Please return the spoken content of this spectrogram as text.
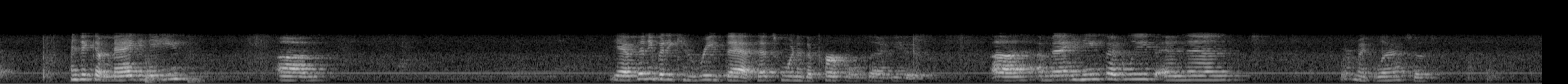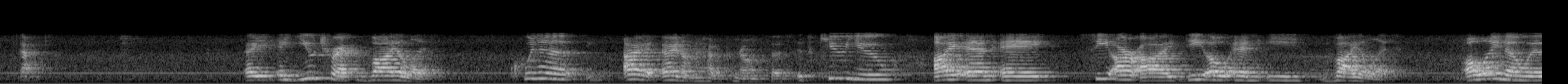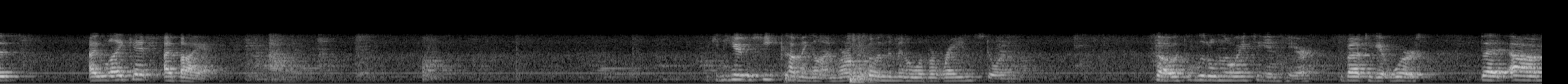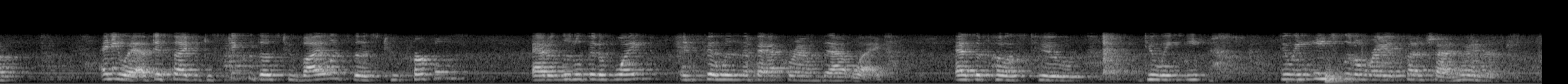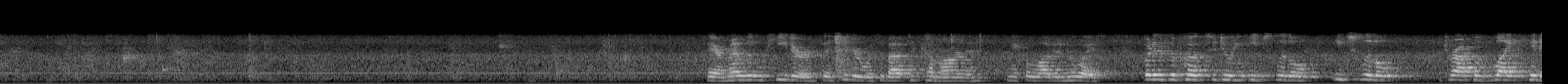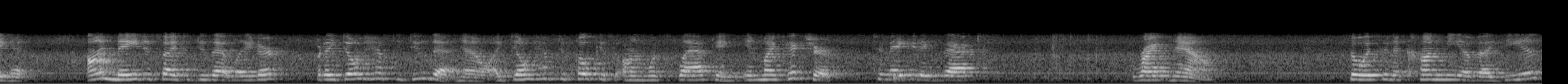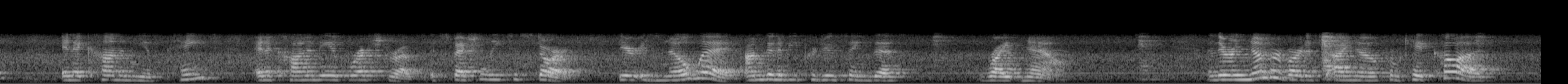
I think a manganese, um, yeah, if anybody can read that, that's one of the purples I've used. Uh, a manganese, I believe, and then, where are my glasses? Ah. A, a Utrecht violet. Quina, I, I don't know how to pronounce this. It's Q-U-I-N-A-C-R-I-D-O-N-E violet. All I know is I like it, I buy it. Can hear the heat coming on. We're also in the middle of a rainstorm. So it's a little noisy in here. It's about to get worse. But, um, Anyway, I've decided to stick with those two violets, those two purples, add a little bit of white, and fill in the background that way, as opposed to doing each, doing each little ray of sunshine. Wait a minute. There, my little heater, the heater was about to come on and make a lot of noise. But as opposed to doing each little, each little drop of light hitting it. I may decide to do that later, but I don't have to do that now. I don't have to focus on what's lacking in my picture to make it exact right now. So it's an economy of ideas, an economy of paint, an economy of brush strokes, especially to start. There is no way I'm going to be producing this right now. And there are a number of artists I know from Cape Cod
